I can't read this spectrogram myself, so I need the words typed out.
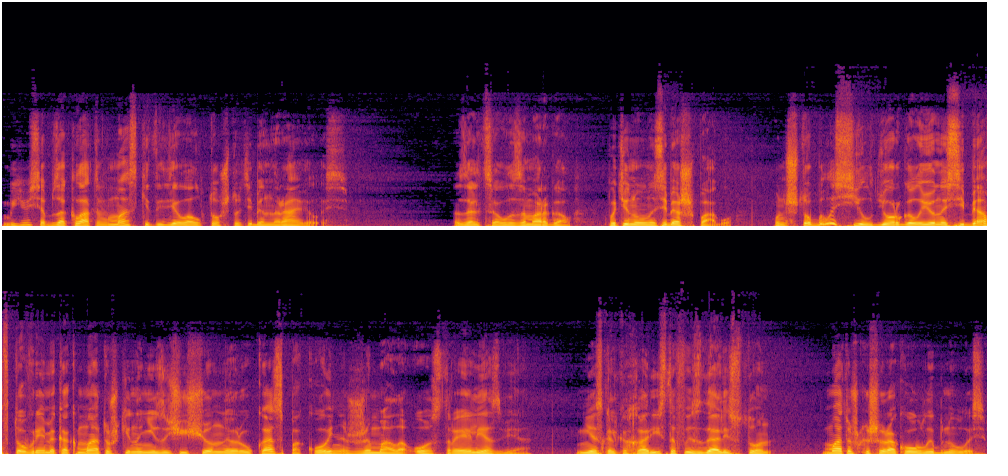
Бьюсь об заклад, в маске ты делал то, что тебе нравилось. Зальцелло заморгал, потянул на себя шпагу. Он что было сил дергал ее на себя, в то время как матушкина незащищенная рука спокойно сжимала острое лезвие. Несколько харистов издали стон. Матушка широко улыбнулась.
